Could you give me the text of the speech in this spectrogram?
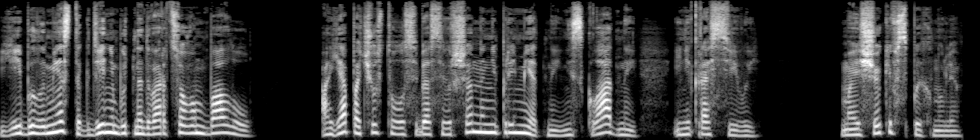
Ей было место где-нибудь на дворцовом балу, а я почувствовала себя совершенно неприметной, нескладной и некрасивой. Мои щеки вспыхнули.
